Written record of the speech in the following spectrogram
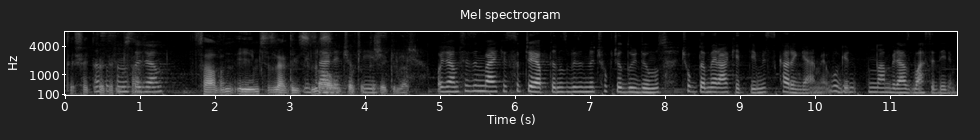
Teşekkür ederim. Nasılsınız Sağ olun. hocam? Sağ olun. İyiyim. Sizler de iyisiniz. Bizler Sağ olun, çok çok çok teşekkürler. Hocam sizin belki sıkça yaptığınız, bizim de çokça duyduğumuz, çok da merak ettiğimiz karın germe. Bugün bundan biraz bahsedelim.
